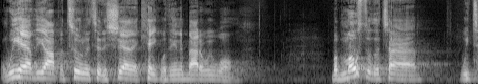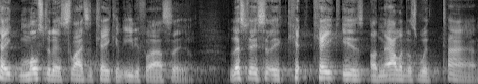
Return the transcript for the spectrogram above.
We have the opportunity to share that cake with anybody we want. But most of the time, we take most of that slice of cake and eat it for ourselves. Let's just say cake is analogous with time.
